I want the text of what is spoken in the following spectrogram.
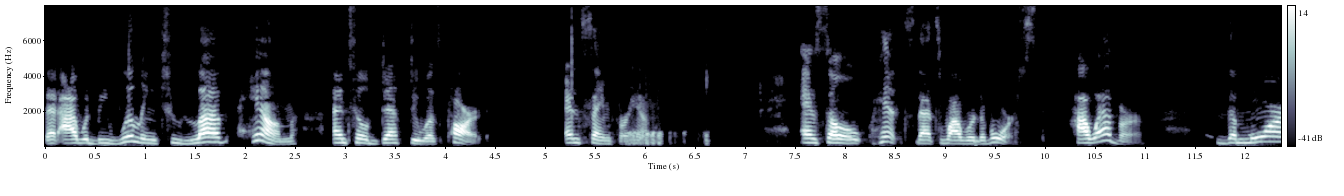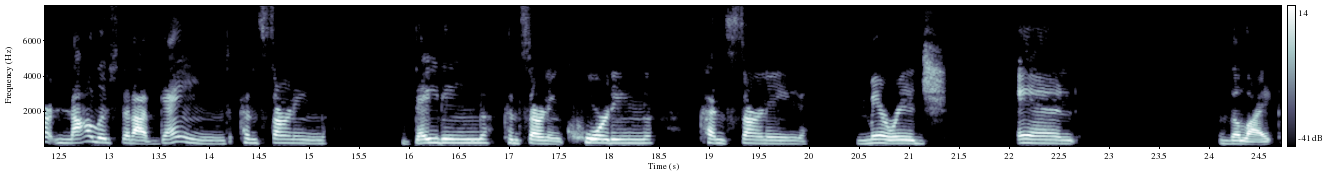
that I would be willing to love him until death do us part. And same for him. And so, hence, that's why we're divorced. However, the more knowledge that I've gained concerning dating, concerning courting, concerning marriage, and the like,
